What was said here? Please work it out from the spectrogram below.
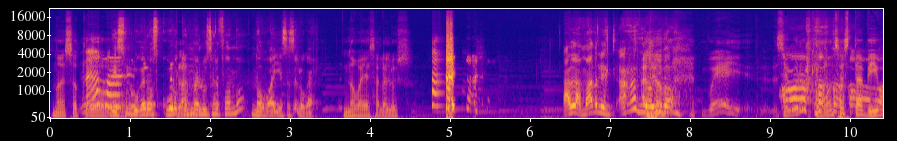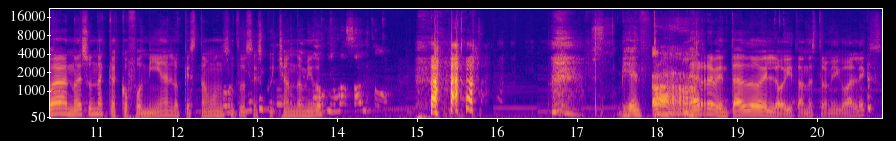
no es otro... Nada. ¿Es un lugar oscuro con una luz al fondo? No vayas a ese lugar. No vayas a la luz. ¡A la madre! ¡Ah, mi oído! Güey, seguro que Monse está viva. No es una cacofonía lo que estamos nosotros escuchando, amigo. Bien. Ah. Le ha reventado el oído a nuestro amigo Alex.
